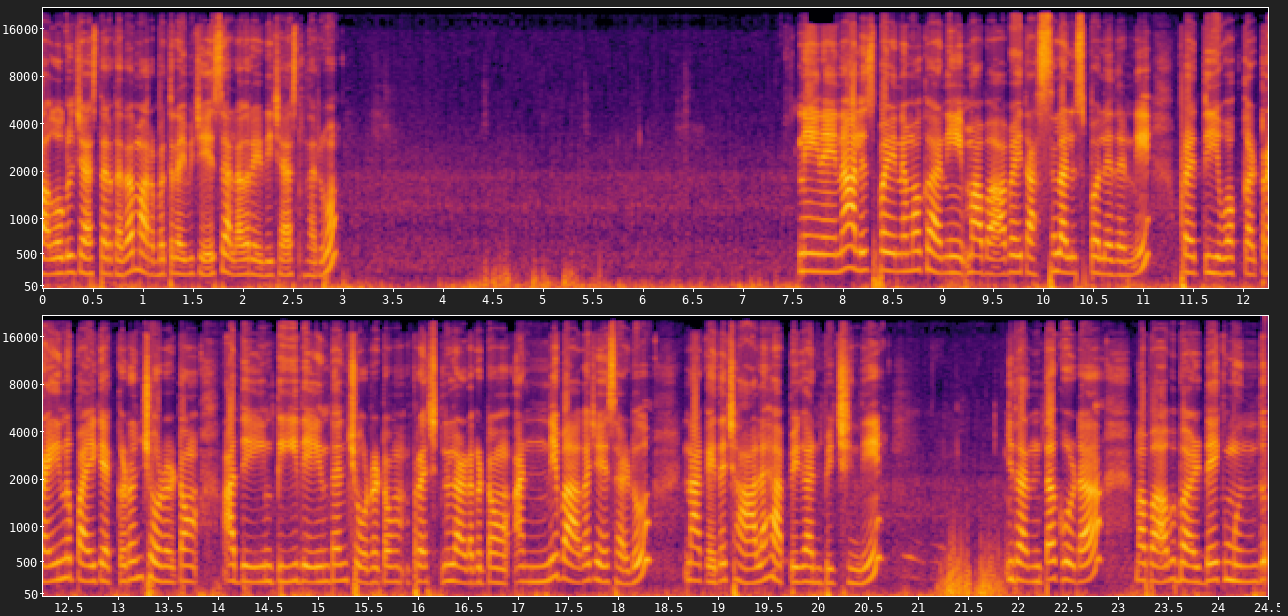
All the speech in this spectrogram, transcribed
బాగోగులు చేస్తారు కదా మరమ్మతులు అవి చేసి అలాగ రెడీ చేస్తున్నారు. నేనైనా అలసిపోయినామో కానీ మా బాబాయ్ అయితే అస్సలు అలసిపోలేదండి. ప్రతి ఒక్క ట్రైన్ పైకి ఎక్కడం చూడటం అదేంటి ఇదేంటి అని చూడటం ప్రశ్నలు అడగటం అన్నీ బాగా చేశాడు. నాకైతే చాలా హ్యాపీగా అనిపించింది. ఇదంతా కూడా మా బాబు బర్త్డేకి ముందు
